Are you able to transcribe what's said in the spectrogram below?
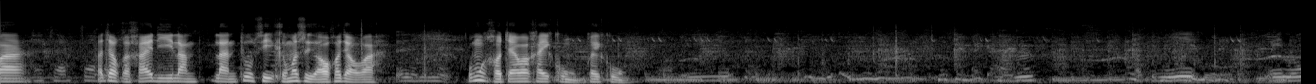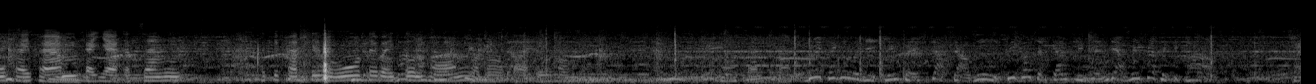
ว่า เขาเจ้าก็ขายดีร้านร้านทูบสิเขามาซื้อเอาเขาเจ้าว่า เออนั่นแหละผมก็เข้าใจว่าไข่กุ้งไข่กุ้งขำก็จะมีเมนูไข่ขำไข่ยากระซัง ก็คือคัดขี้หนูใส่ใบต้นหอมกับดอาเดหอมด้วยเทคโนโลยีคลิ้นเฟรชจากดาวนี่ที่เขาจัดการกลิ่นเหม็นอย่างมีประสิทธิภาพ ใช้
